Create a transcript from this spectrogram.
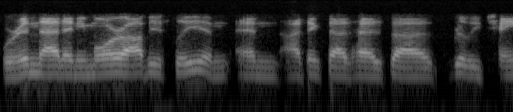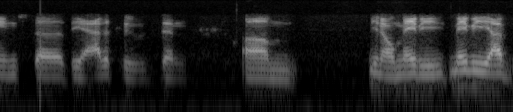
we're in that anymore, obviously, and and I think that has uh, really changed the the attitudes and um, you know maybe maybe I've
